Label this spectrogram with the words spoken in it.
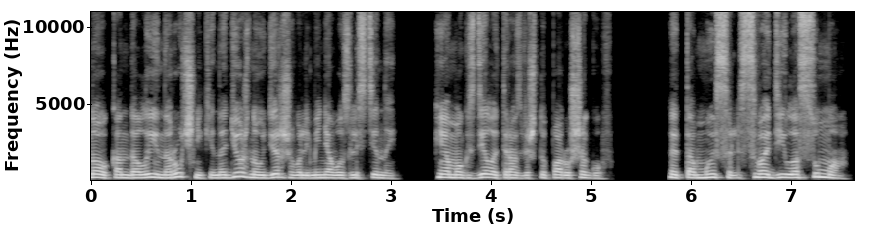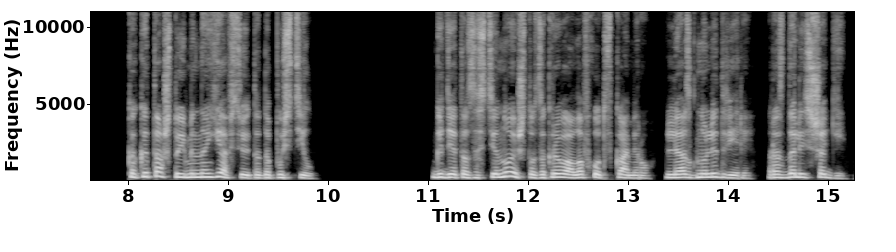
но кандалы и наручники надежно удерживали меня возле стены. Я мог сделать разве что пару шагов. Эта мысль сводила с ума. Как и та, что именно я все это допустил. Где-то за стеной, что закрывало вход в камеру, лязгнули двери, раздались шаги.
